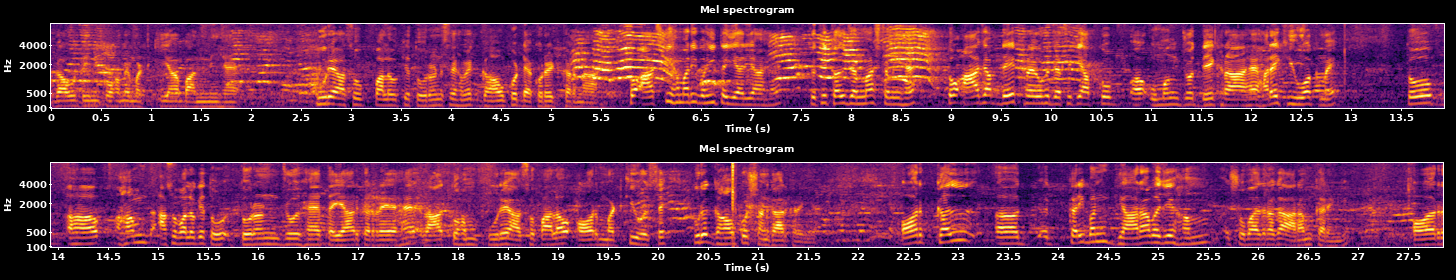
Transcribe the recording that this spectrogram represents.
अगाऊ दिन को हमें मटकियाँ बांधनी है पूरे अशोक पालों के तोरण से हमें गाँव को डेकोरेट करना है। तो आज की हमारी वही तैयारियाँ हैं क्योंकि कल जन्माष्टमी है तो आज आप देख रहे हो जैसे कि आपको उमंग जो देख रहा है हर एक युवक में तो आ, हम आसोपालों के तो, तोरण जो है तैयार कर रहे हैं। रात को हम पूरे आसोपालों और मटकियों से पूरे गाँव को श्रृंगार करेंगे। और कल करीबन 11 बजे हम शोभा यात्रा का आरंभ करेंगे। और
